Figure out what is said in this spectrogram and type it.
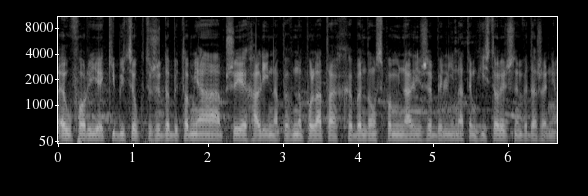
euforię kibiców, którzy do Bytomia przyjechali. Na pewno po latach będą wspominali, że byli na tym historycznym wydarzeniu.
